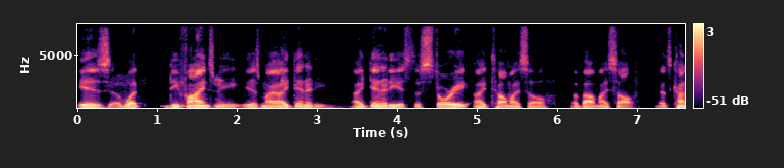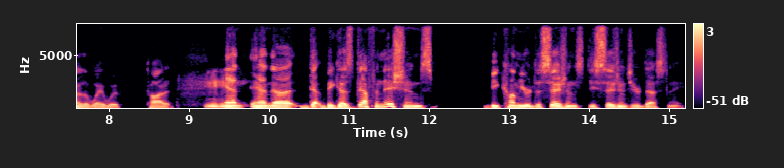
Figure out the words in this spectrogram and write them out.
is what defines me is my identity. Identity is the story i tell myself about myself. That's kind of the way we've taught it. Mhm. and and uh, de- because definitions become your decisions decisions your destiny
